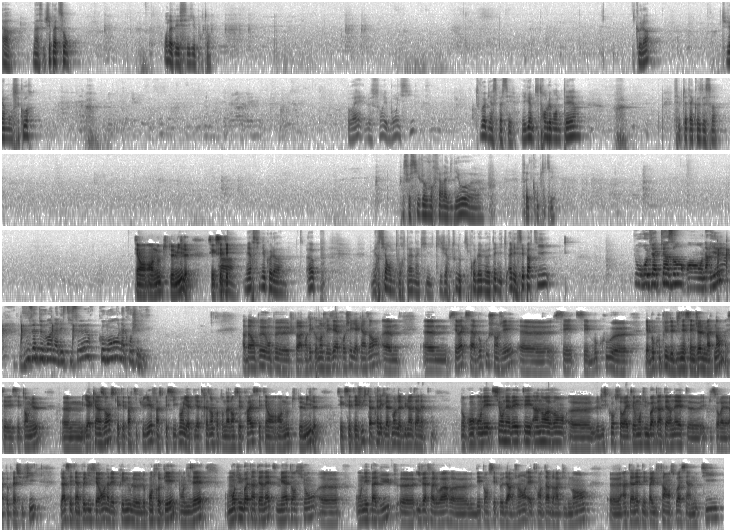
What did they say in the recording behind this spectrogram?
Ah, mince, j'ai pas de son. On avait essayé pourtant. Nicolas, tu viens à mon secours? Ouais, le son est bon ici. Tout va bien se passer. Il y a eu un petit tremblement de terre. C'est peut-être à cause de ça. Parce que si je dois vous refaire la vidéo, euh, ça va être compliqué. C'est en, août 2000. C'est que c'était. Ah, merci Nicolas. Hop. Merci à Tourtan hein, qui, gère tous nos petits problèmes euh, techniques. Allez, c'est parti. On revient 15 ans en arrière. Vous êtes devant un investisseur. Comment l'accrochez-vous? Ah ben on peut, on peut, je peux raconter comment je les ai accrochés il y a 15 ans. Euh, euh, c'est vrai que ça a beaucoup changé. Euh, c'est beaucoup, euh, il y a beaucoup plus de business angel maintenant, et c'est tant mieux. il y a 15 ans, ce qui était particulier, enfin spécifiquement il y a, il y a 13 ans quand on a lancé Price, c'était en, août 2000, c'est que c'était juste après l'éclatement de la bulle Internet. Donc on, on, est, si on avait été un an avant, le discours aurait été on monte une boîte Internet et puis ça aurait à peu près suffi. Là, c'était un peu différent. On avait pris nous le, contre-pied. On disait on monte une boîte Internet, mais attention. On n'est pas dupe, euh, il va falloir euh, dépenser peu d'argent, être rentable rapidement. Euh, Internet n'est pas une fin en soi, c'est un outil.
